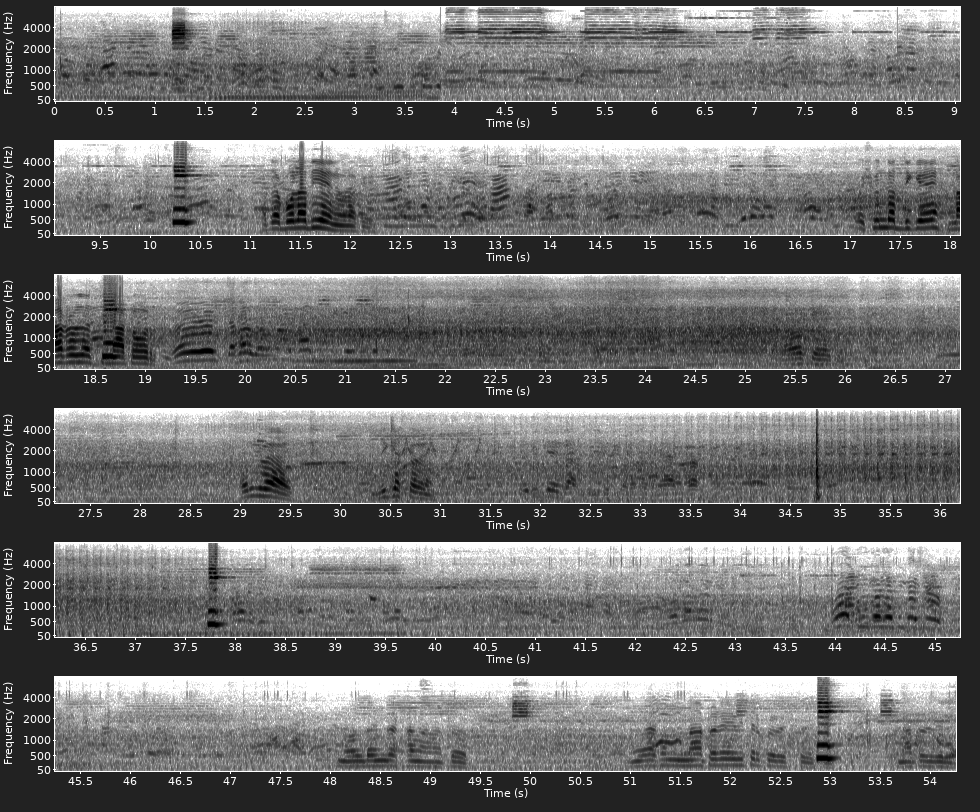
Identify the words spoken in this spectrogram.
আচ্ছা বলা দিয়ে ওনাকে। ওই সুন্দর দিকে নাটোর যাচ্ছি, নাটোর। ওকে ওকে। এদিক ভাই, জিজ্ঞেস করেন। নলডাঙ্গা থানা নাটোর আমরা এখন নাটোরের ভিতর প্রবেশ করেছি। নাটোর জেলা।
